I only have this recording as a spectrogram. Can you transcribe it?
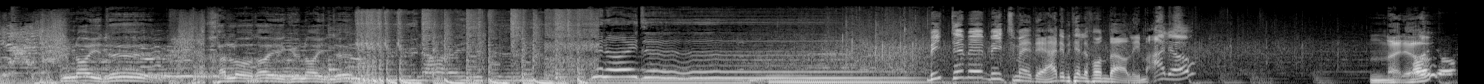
Günaydın. Hello day günaydın. Bitti mi bitmedi. Hadi bir telefon daha alayım. Alo. Alo.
